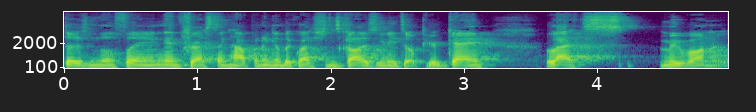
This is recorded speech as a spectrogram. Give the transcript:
there's nothing interesting happening in the questions, guys. You need to up your game. Let's move on.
